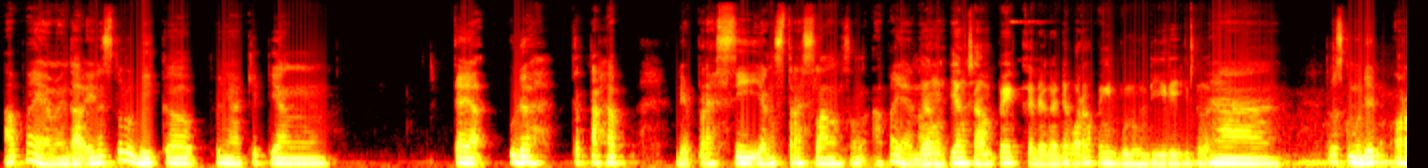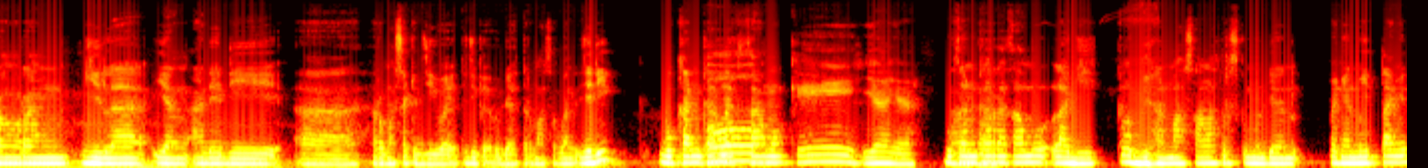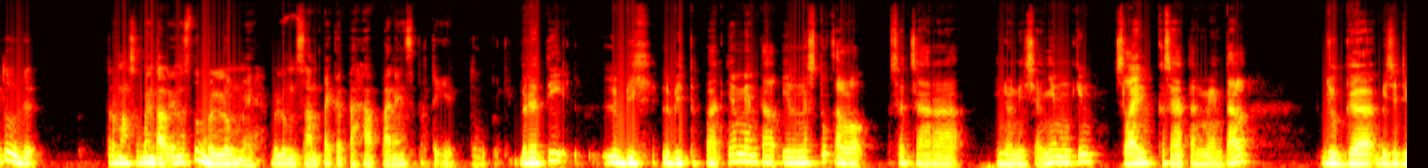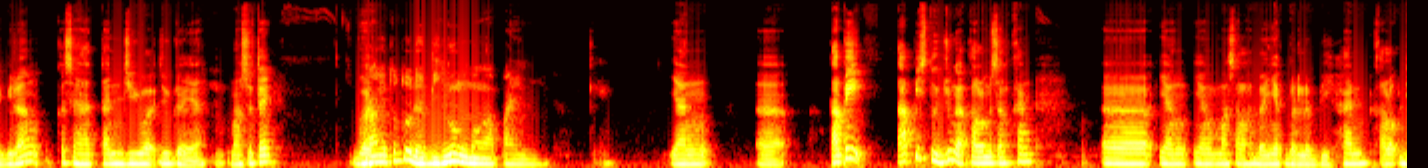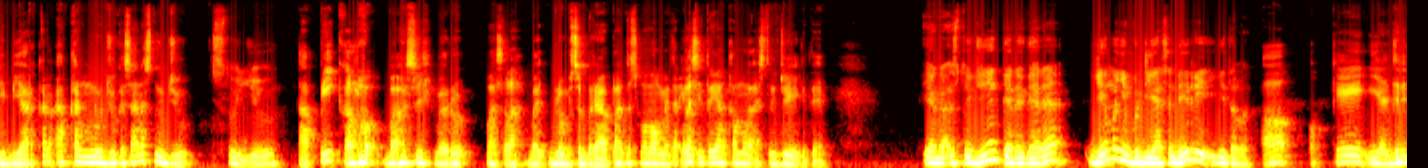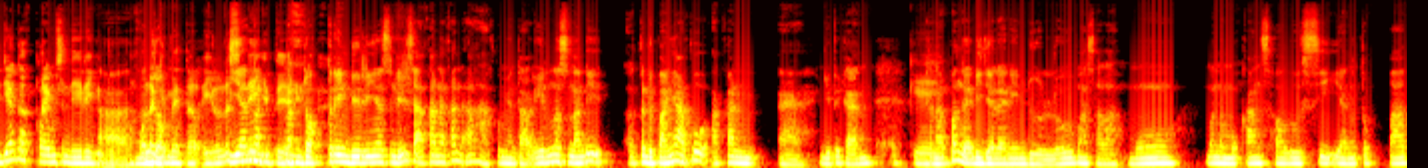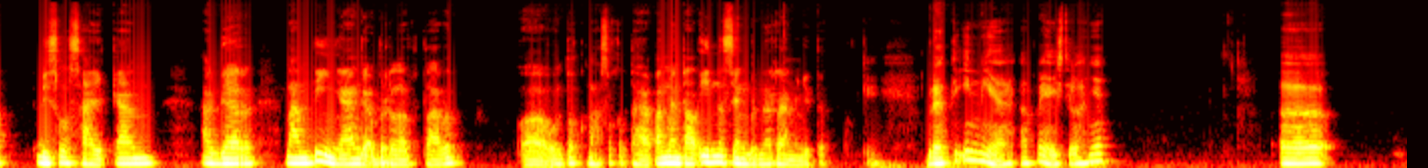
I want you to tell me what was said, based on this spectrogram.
apa ya mental illness tuh lebih ke penyakit yang kayak udah ke tahap depresi yang stres langsung apa ya yang namanya yang sampai kadang-kadang orang pengen bunuh diri gitu nggak Nah, terus kemudian orang-orang gila yang ada di eh, rumah sakit jiwa itu juga udah termasuk. Jadi bukan karena oh kamu oke iya ya bukan paham. karena kamu lagi kelebihan masalah terus kemudian pengen me time itu udah termasuk mental illness tuh belum ya, belum sampai ke tahapan yang seperti itu. berarti lebih lebih tepatnya mental illness tuh kalau secara Indonesianya mungkin selain kesehatan mental juga bisa dibilang kesehatan jiwa juga ya maksudnya buat Orang itu tuh udah bingung mau ngapain. yang eh, tapi tapi setuju nggak kalau misalkan eh, yang yang masalah banyak berlebihan kalau dibiarkan akan menuju ke sana setuju? Setuju. tapi kalau bahas sih baru masalah ba- belum seberapa terus ngomong mental illness itu yang kamu nggak setuju ya gitu ya? Ya nggak setujunya gara-gara dia menyebut dia sendiri gitu loh. oh oke iya. Jadi dia nggak klaim sendiri gitu. Ah, aku lagi mental illness Dia nih gitu ya. ngedoktrin dirinya sendiri seakan-akan ah aku mental illness nanti eh, ke depannya aku akan eh gitu kan. oke. Kenapa nggak dijalanin dulu masalahmu, menemukan solusi yang tepat, diselesaikan agar nantinya nggak berlarut-larut eh, untuk masuk ke tahapan mental illness yang beneran gitu. berarti ini ya apa ya istilahnya? Eh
